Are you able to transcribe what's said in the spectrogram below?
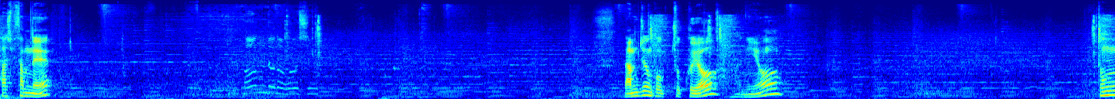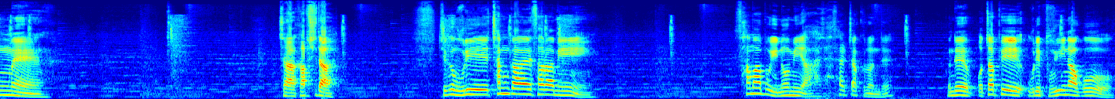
43렙. 남중국 좋구요. 아니요. 동맹. 자 갑시다. 지금 우리 참가할 사람이 사마부 이놈이 아 살짝 그런데? 근데 어차피 우리 부인하고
